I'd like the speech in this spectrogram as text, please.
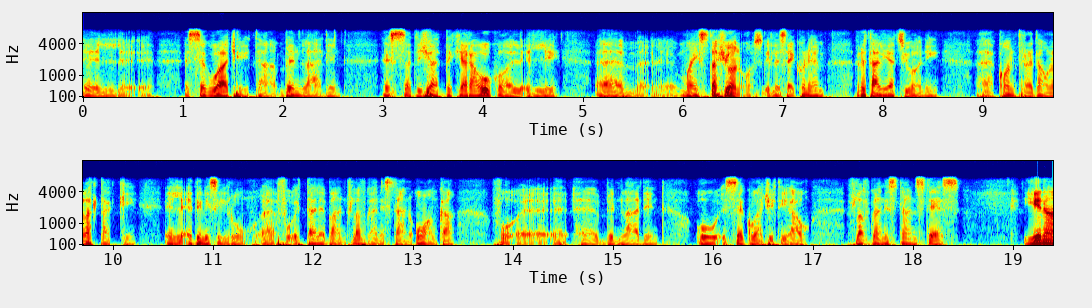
il-segwaċi ta' Bin Laden issa diġà ddikjaraw ukoll illi Ehm, ma jistax jonqos illi se jkun hemm ritaljazzjoni eh, kontra dawn l-attakki illi qegħdin isiru eh, fuq it-Taliban fl-Afganistan u anka fuq eh, Bin Laden u s-segwaċi tiegħu fl-Afganistan stess. Jiena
